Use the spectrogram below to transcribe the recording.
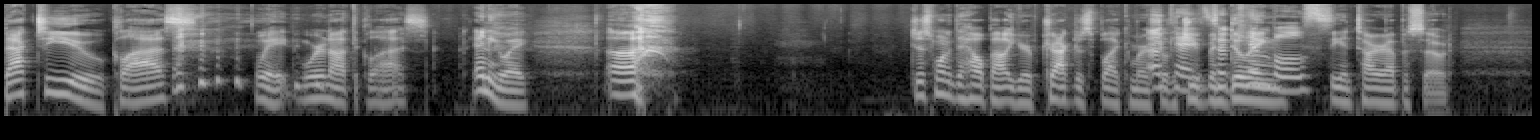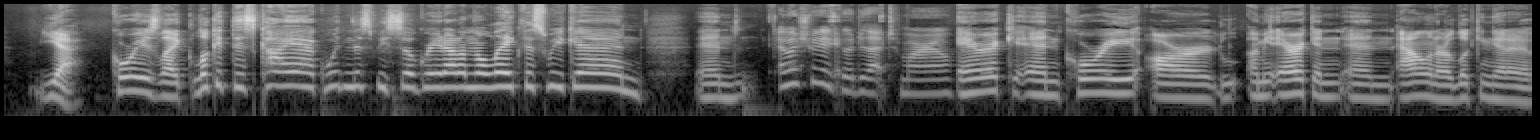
Back to you, class. Wait, we're not the class. Anyway, uh, just wanted to help out your Tractor Supply commercial that you've been so doing Kimball's- the entire episode. Yeah, Corey is like, look at this kayak. Wouldn't this be so great out on the lake this weekend? And I wish we could go do that tomorrow. Eric and Corey are, I mean, Eric and, and Alan are looking at a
